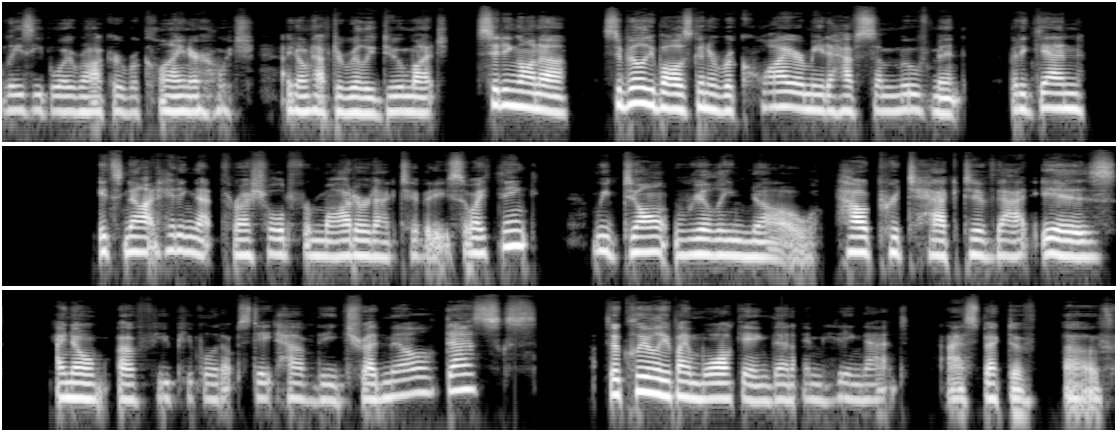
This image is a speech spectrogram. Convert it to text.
La-Z-Boy rocker recliner, which I don't have to really do much, sitting on a stability ball is going to require me to have some movement. But again, it's not hitting that threshold for moderate activity. So I think we don't really know how protective that is I know a few people at Upstate have the treadmill desks. So clearly, if I'm walking, then I'm hitting that aspect of, of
